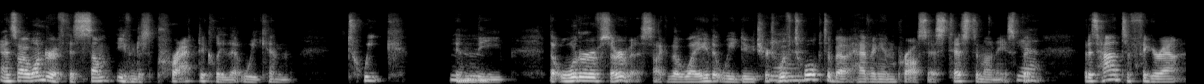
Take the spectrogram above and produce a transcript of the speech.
And so I wonder if there's some even just practically that we can tweak in Mhm. the the order of service, like the way that we do church. We've talked about having in process testimonies, but yeah. but it's hard to figure out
